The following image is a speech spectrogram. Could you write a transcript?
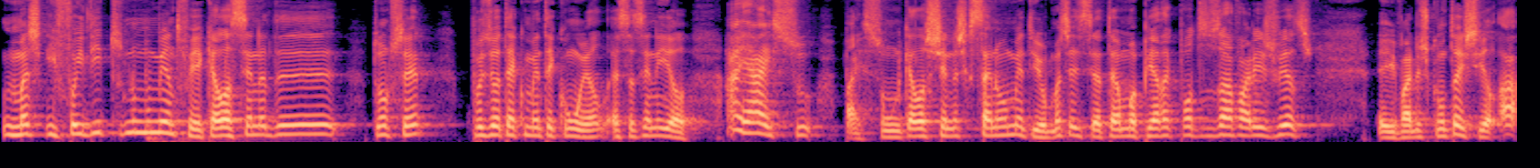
Mas, e foi dito no momento. Foi aquela cena de. Estão a perceber? Depois eu até comentei com ele essa cena e ele, ai ai, isso, pá, isso são aquelas cenas que saem no momento. E eu, mas isso é até uma piada que podes usar várias vezes, em vários contextos. E ele, ah,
